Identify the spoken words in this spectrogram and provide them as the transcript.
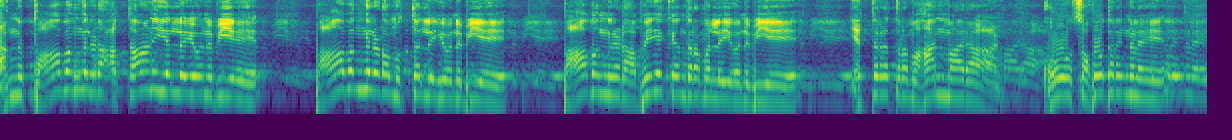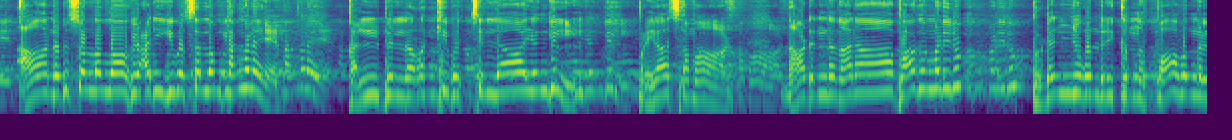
അങ്ങ് പാവങ്ങളുടെ അത്താണിയല്ലയോ നബിയെ. പാവങ്ങളുടെ മുത്തല്ലയോ നബിയെ. പാവങ്ങളുടെ അഭയകേന്ദ്രമല്ലയോ നബിയെ. എത്ര എത്ര മഹാന്മാരാണ്? ഓ സഹോദരങ്ങളെ ആ നബി സല്ലല്ലാഹു അലൈഹി വസല്ലം തങ്ങളെ കൽബിൽ ഇറക്കി വെച്ചില്ല എങ്കിൽ പ്രയാസമാണ്. നാടിന്റെ നാനാഭാഗങ്ങളിലും പിടഞ്ഞുകൊണ്ടിരിക്കുന്ന പാവങ്ങൾ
